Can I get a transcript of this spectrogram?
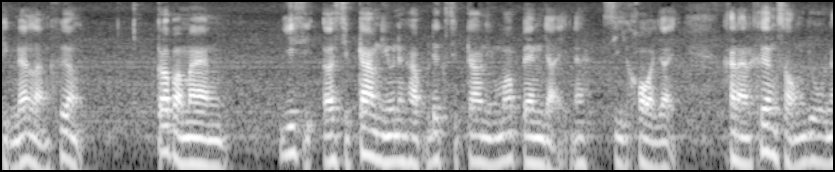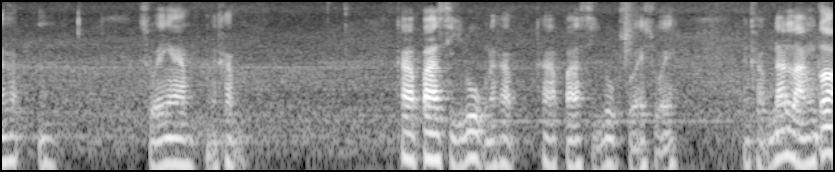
ถึงด้านหลังเครื่อง ก็ประมาณ20เออ19 นิ้วนะครับลึก 19 นิ้วหม้อแปลงใหญ่นะสีคอใหญ่ ขนาดเครื่อง 2U นะครับ สวยงามนะครับ คาปลาสีลูกนะครับ คาปลาสีลูกสวยๆนะครับ ด้านหลังก็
